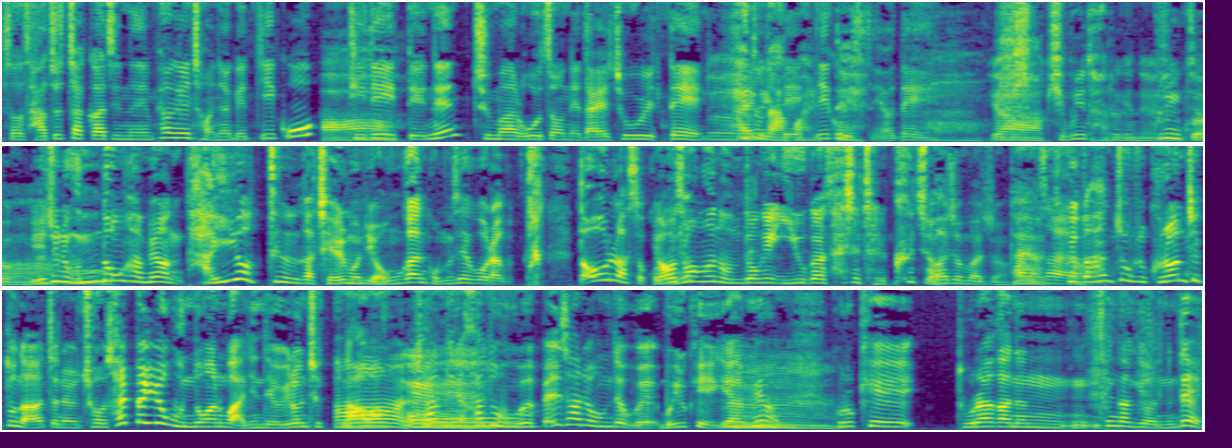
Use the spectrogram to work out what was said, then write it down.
그래서 4주차까지는 평일 저녁에 뛰고, 아. 디데이 때는 주말 오전에 날 좋을 때, 네. 밝을 때 뛰고 때. 있어요. 네. 아. 야, 기분이 다르겠네요. 그러니까요. 예전에 어. 운동하면 다이어트가 제일 먼저 음. 연관 검색어라고 탁 떠올랐었거든요. 여성은 운동의 이유가 사실 제일 크죠. 맞아, 맞아. 다이어트. 맞아요. 그래도 한쪽으로 그런 책도 나왔잖아요. 저 살 빼려고 운동하는 거 아닌데요. 이런 책도 아, 나왔고. 예. 사람들이 하도 왜 뺄 살이 없는데 왜 뭐 이렇게 얘기하면 음. 그렇게 돌아가는 생각이었는데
